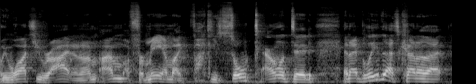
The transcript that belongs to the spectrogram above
We watch you ride, and I'm, I'm for me, I'm like, fuck, he's so talented, and I believe that's kind of that.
